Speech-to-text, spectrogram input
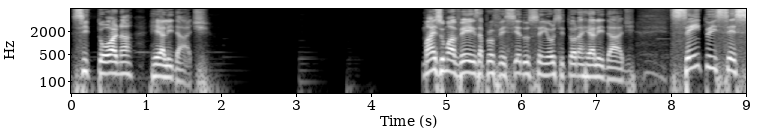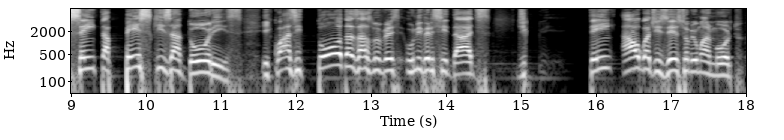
se torna realidade. Mais uma vez a profecia do Senhor se torna realidade. 160 pesquisadores e quase todas as universidades de, têm algo a dizer sobre o Mar Morto.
